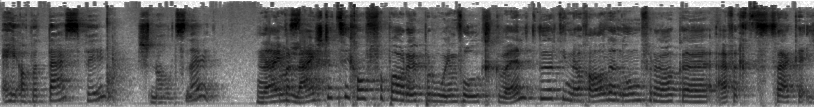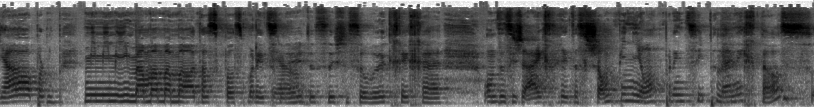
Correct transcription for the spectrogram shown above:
Hey, aber das SP schnallt es nicht. Nein, man leistet sich offenbar jemand, der im Volk gewählt würde, nach allen Umfragen einfach zu sagen, ja, aber mi, mi, mi, Mama, Mama, das passt mir jetzt ja. nicht. Das ist so wirklich, äh, und das ist eigentlich das Champignon-Prinzip, nenne ich das,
